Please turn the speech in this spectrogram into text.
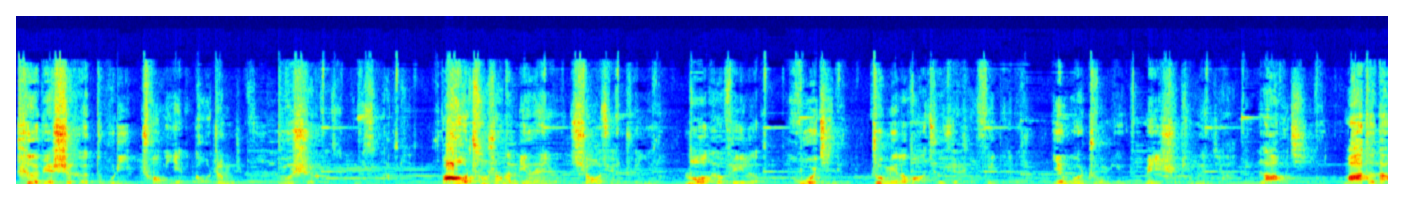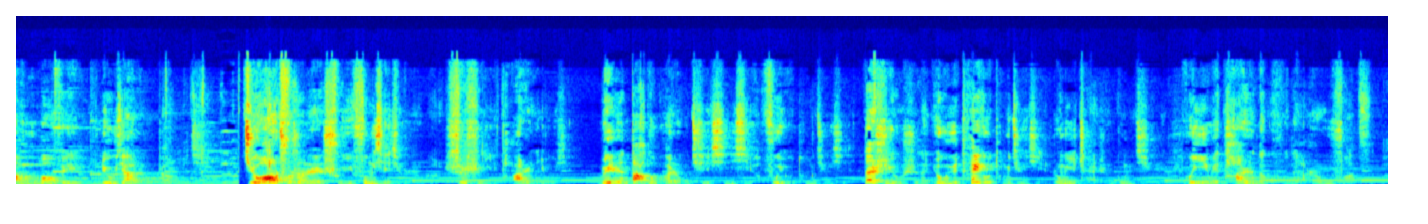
特别适合独立创业搞政治，不适合在公司打拼。八号出生的名人有小泉纯一郎、洛克菲勒、霍金，著名的网球选手费德勒，英国著名美食评论家拉姆齐，马特·达蒙、王菲、刘嘉玲、张雨绮。九号出生人属于奉献型人格，事事以他人优先，为人大度宽容且心细，富有同情心。但是有时呢，由于太有同情心，容易产生共情，会因为他人的苦难而无法自拔。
